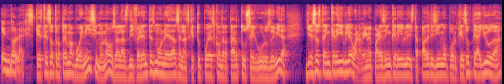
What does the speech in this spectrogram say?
en dólares. Que este es otro tema buenísimo, ¿no? O sea, las diferentes monedas en las que tú puedes contratar tus seguros de vida. Y eso está increíble, bueno, a mí me parece increíble y está padrísimo porque eso te ayuda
